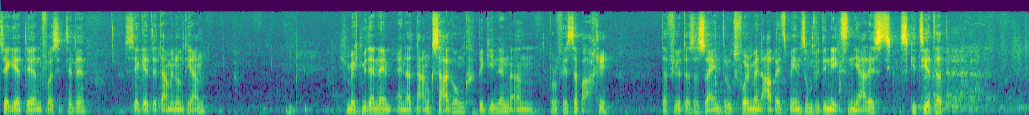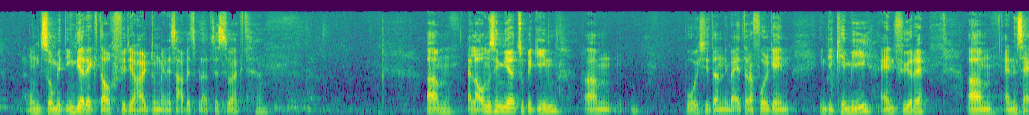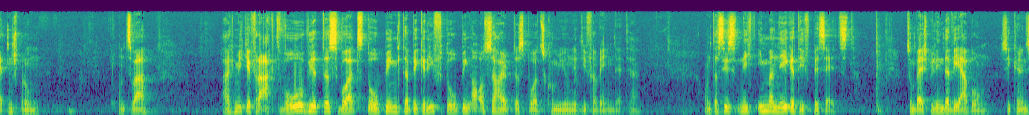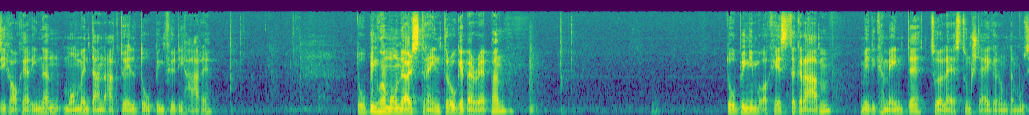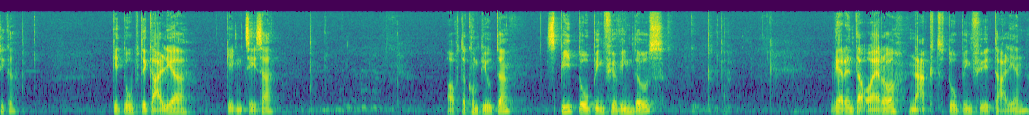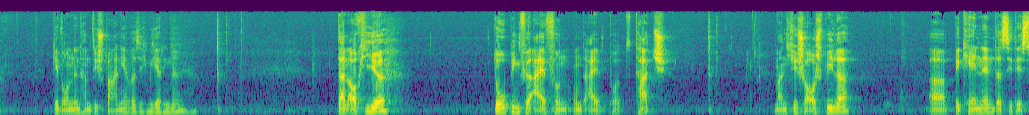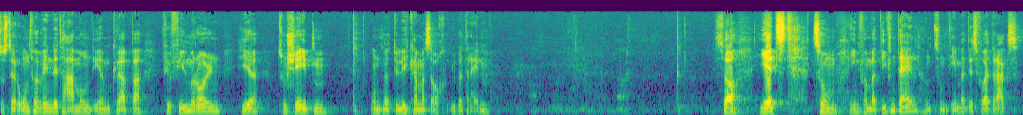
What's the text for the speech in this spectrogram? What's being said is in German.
Sehr geehrte Herren Vorsitzende, sehr geehrte Damen und Herren, ich möchte mit einer, einer Danksagung beginnen an Professor Bachel dafür, dass er so eindrucksvoll mein Arbeitspensum für die nächsten Jahre skizziert hat und somit indirekt auch für die Erhaltung meines Arbeitsplatzes sorgt. Ähm, erlauben Sie mir zu Beginn, ähm, wo ich Sie dann in weiterer Folge in, in die Chemie einführe, ähm, einen Seitensprung. Und zwar habe ich mich gefragt, wo wird das Wort Doping, der Begriff Doping außerhalb der Sports Community verwendet. Ja? Und das ist nicht immer negativ besetzt. Zum Beispiel in der Werbung. Sie können sich auch erinnern, momentan aktuell Doping für die Haare. Dopinghormone als Trenddroge bei Rappern. Doping im Orchestergraben, Medikamente zur Leistungssteigerung der Musiker. Gedopte Gallier gegen Cäsar, auch der Computer, Speed-Doping für Windows, während der Euro Nackt-Doping für Italien, gewonnen haben die Spanier, was ich mich erinnere. Dann auch hier Doping für iPhone und iPod Touch. Manche Schauspieler äh, bekennen, dass sie Testosteron verwendet haben, um ihrem Körper für Filmrollen hier zu shapen. Und natürlich kann man es auch übertreiben. So, jetzt zum informativen Teil und zum Thema des Vortrags.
